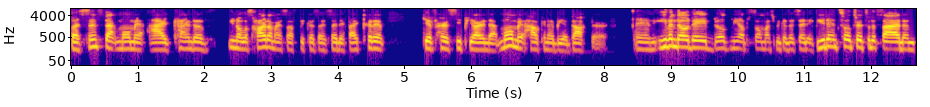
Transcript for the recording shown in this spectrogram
But since that moment, I kind of, you know, was hard on myself because I said if I couldn't give her CPR in that moment, how can I be a doctor? And even though they built me up so much because they said if you didn't tilt her to the side and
